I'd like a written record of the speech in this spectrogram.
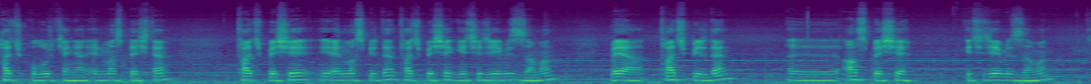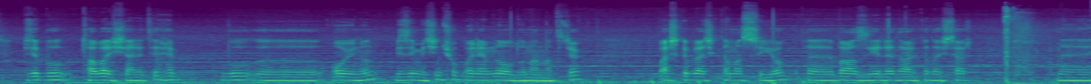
taç olurken yani elmas 5'ten taç 5'e elmas 1'den taç 5'e geçeceğimiz zaman veya taç 1'den e, as 5'e geçeceğimiz zaman bize bu tava işareti hep bu e, oyunun bizim için çok önemli olduğunu anlatacak. Başka bir açıklaması yok. E, bazı yerlerde arkadaşlar e,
